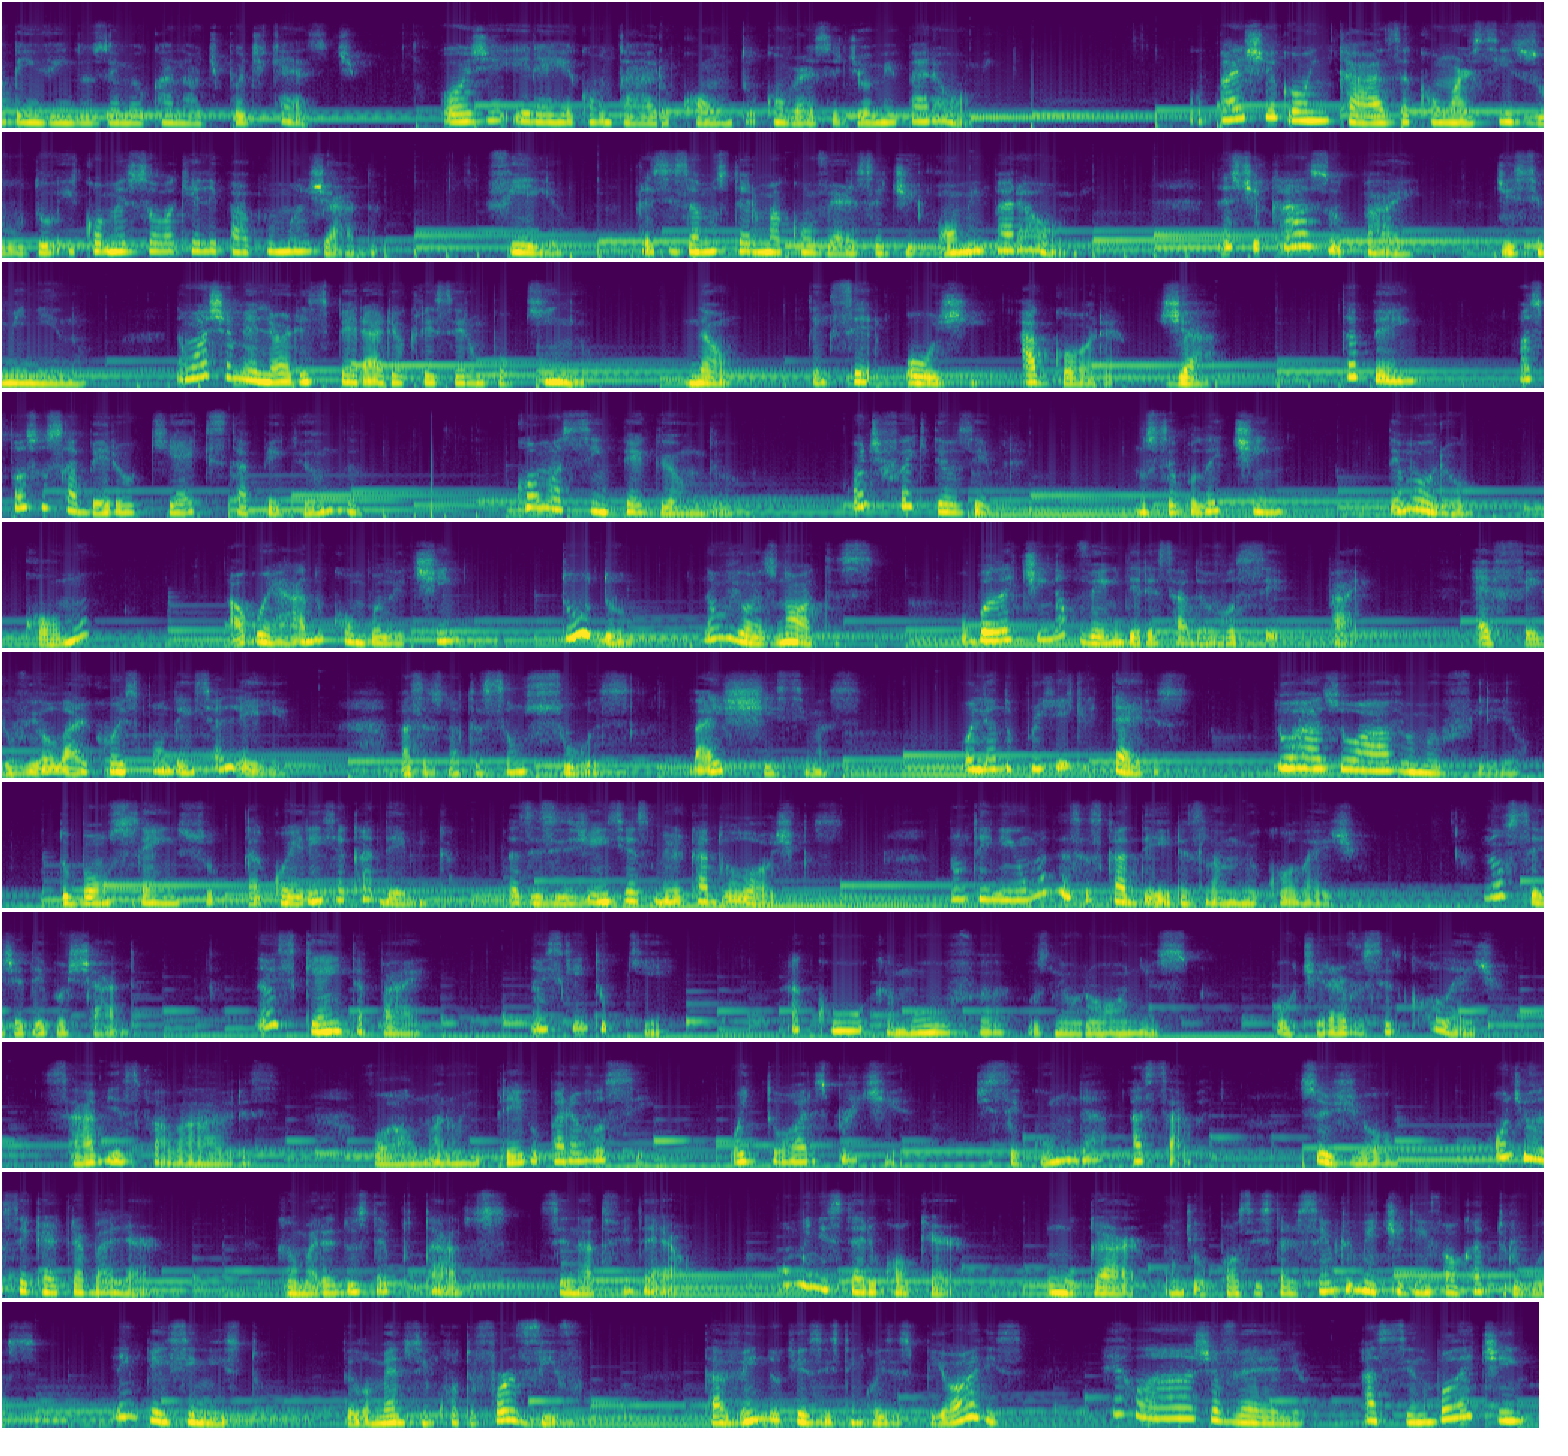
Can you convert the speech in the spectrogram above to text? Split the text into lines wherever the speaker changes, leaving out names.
bem-vindos ao meu canal de podcast. Hoje irei recontar o conto Conversa de Homem para Homem. O pai chegou em casa com um ar sisudo e começou aquele papo manjado. Filho, precisamos ter uma conversa de homem para homem. Neste caso, pai, disse o menino, não acha melhor esperar eu crescer um pouquinho? Não, tem que ser hoje, agora, já. Tá bem, mas posso saber o que é que está pegando? Como assim pegando? Onde foi que deu zebra? No seu boletim. Demorou. Como? Algo errado com o boletim? Tudo? Não viu as notas? O boletim não vem endereçado a você, pai. É feio violar correspondência alheia, mas as notas são suas, baixíssimas. Olhando por que critérios? Do razoável, meu filho, do bom senso, da coerência acadêmica, das exigências mercadológicas. Não tem nenhuma dessas cadeiras lá no meu colégio. Não seja debochado. Não esquenta, pai. Não esquenta o quê? A cuca, mufa, os neurônios. Vou tirar você do colégio. Sabe as palavras. Vou arrumar um emprego para você. Oito horas por dia de segunda a sábado. Sujou. Onde você quer trabalhar? Câmara dos Deputados, Senado Federal, um ministério qualquer, um lugar onde eu possa estar sempre metido em falcatruas. Nem pense nisto, pelo menos enquanto for vivo. Tá vendo que existem coisas piores? Relaxa, velho. Assina o boletim.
